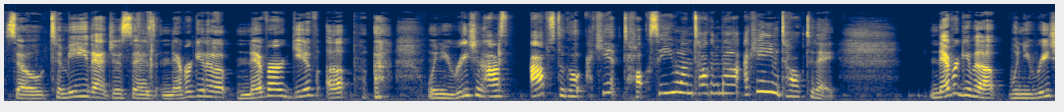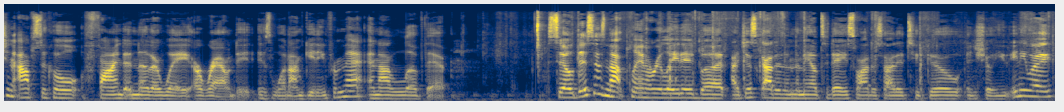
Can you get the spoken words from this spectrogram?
So to me, that just says, never get up, never give up. when you reach an obstacle, I can't talk. See what I'm talking about? I can't even talk today. Never give up. When you reach an obstacle, find another way around it is what I'm getting from that. And I love that. So this is not planner related, but I just got it in the mail today. So I decided to go and show you anyway.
